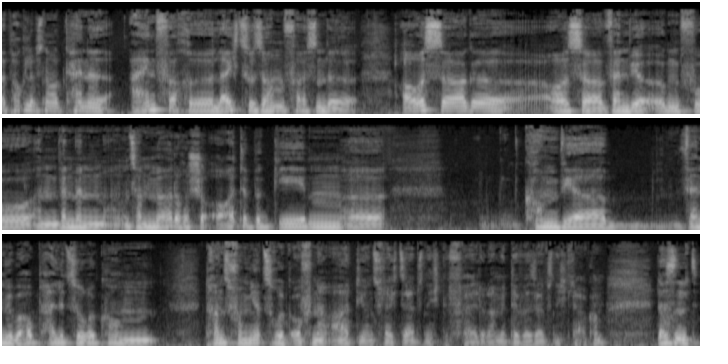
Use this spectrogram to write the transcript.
Apocalypse Now hat keine einfache, leicht zusammenfassende Aussage, außer wenn wir irgendwo, an, wenn wir uns an mörderische Orte begeben, äh, kommen wir, wenn wir überhaupt heile zurückkommen, transformiert zurück auf eine Art, die uns vielleicht selbst nicht gefällt oder mit der wir selbst nicht klarkommen. Das sind,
